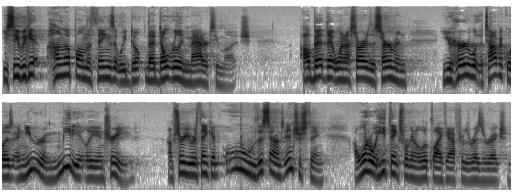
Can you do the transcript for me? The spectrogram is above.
You see, we get hung up on the things that we don't that don't really matter too much. I'll bet that when I started the sermon, you heard what the topic was and you were immediately intrigued. I'm sure you were thinking, ooh, this sounds interesting. I wonder what he thinks we're going to look like after the resurrection.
